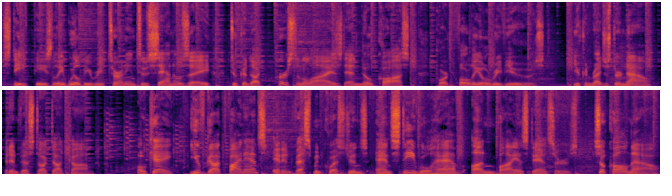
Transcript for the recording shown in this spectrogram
Steve Peasley will be returning to San Jose to conduct personalized and no cost portfolio reviews. You can register now at investtalk.com. Okay, you've got finance and investment questions, and Steve will have unbiased answers. So call now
